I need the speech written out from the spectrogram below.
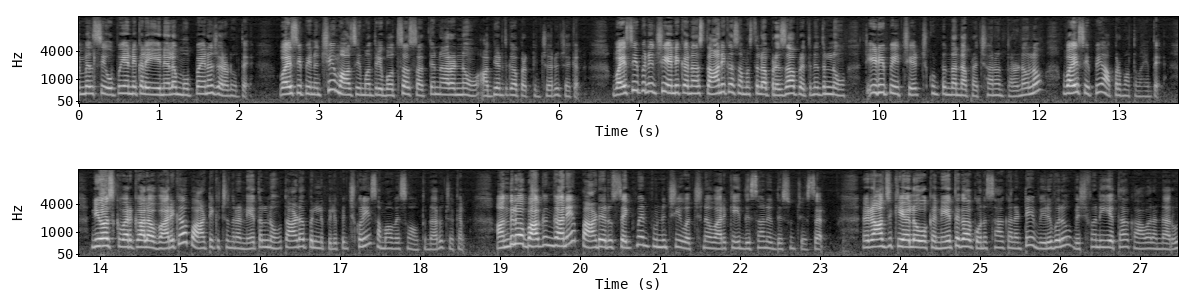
ఎమ్మెల్సీ ఉప ఎన్నికలు ఈ నెల ముప్పైన జరగనున్నాయి వైసీపీ నుంచి మాజీ మంత్రి బొత్స సత్యనారాయణను అభ్యర్థిగా ప్రకటించారు జగన్. వైసీపీ నుంచి ఎన్నికైన స్థానిక సంస్థల ప్రజా ప్రతినిధులను టీడీపీ చేర్చుకుంటుందన్న ప్రచారం తరుణంలో వైసీపీ అప్రమత్తమైంది. నియోజకవర్గాల వారీగా పార్టీకి చెందిన నేతలను తాడపల్లిని పిలిపించుకుని సమావేశం అవుతున్నారు జగన్. అందులో భాగంగానే పాడేరు సెగ్మెంట్ నుంచి వచ్చిన వారికి దిశానిర్దేశం చేశారు. రాజకీయాల్లో ఒక నేతగా కొనసాగాలంటే విలువలు విశ్వనీయత కావాలన్నారు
